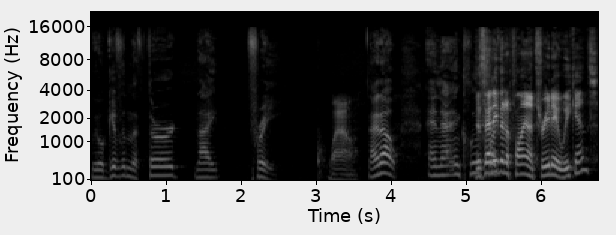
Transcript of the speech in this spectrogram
we will give them the third night free. Wow. I know, and that includes Does that like, even apply on three day weekends?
